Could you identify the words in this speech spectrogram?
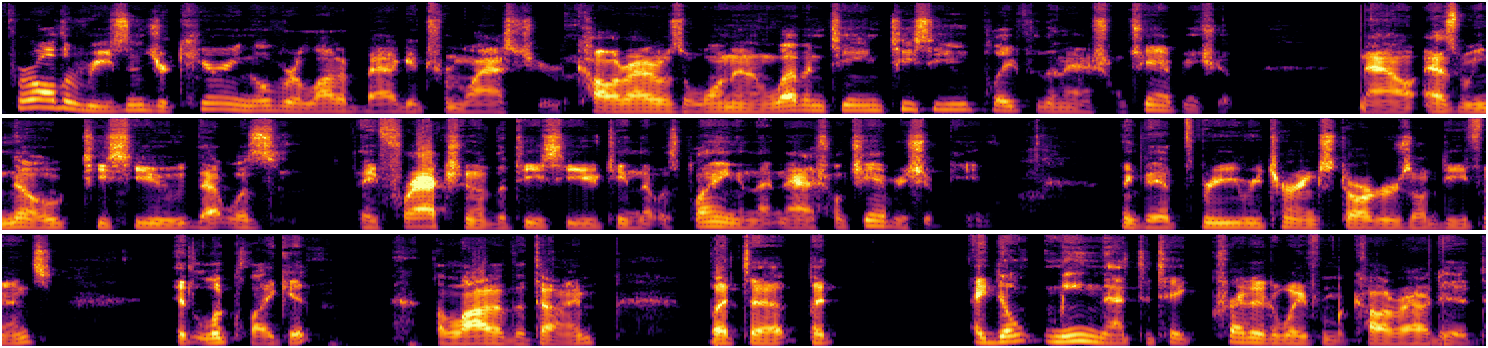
for all the reasons, you're carrying over a lot of baggage from last year. Colorado was a 1 and 11 team. TCU played for the national championship. Now, as we know, TCU, that was a fraction of the TCU team that was playing in that national championship game. I think they had three returning starters on defense. It looked like it a lot of the time, but uh, but I don't mean that to take credit away from what Colorado did.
